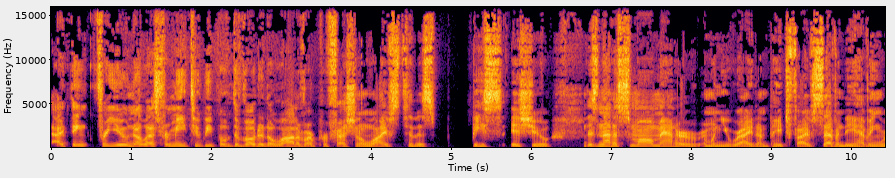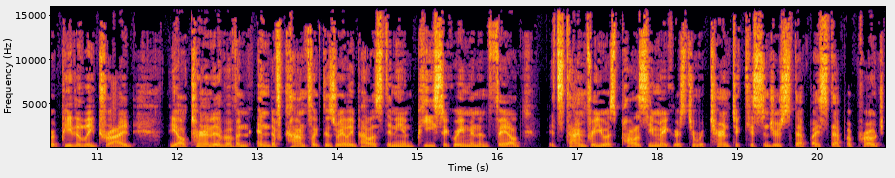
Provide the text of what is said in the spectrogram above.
I think for you, no less for me, two people have devoted a lot of our professional lives to this peace issue. This is not a small matter. And when you write on page 570, having repeatedly tried the alternative of an end of conflict Israeli Palestinian peace agreement and failed, it's time for U.S. policymakers to return to Kissinger's step by step approach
